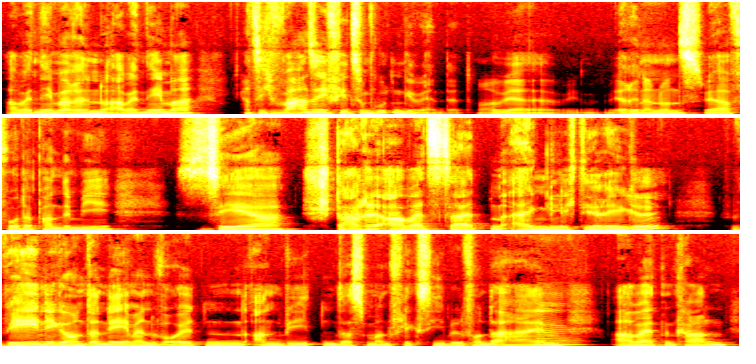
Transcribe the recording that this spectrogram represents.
Arbeitnehmerinnen und Arbeitnehmer, hat sich wahnsinnig viel zum Guten gewendet. Wir, wir erinnern uns, ja, vor der Pandemie sehr starre Arbeitszeiten eigentlich die Regel. Wenige Unternehmen wollten anbieten, dass man flexibel von daheim mhm arbeiten kann.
